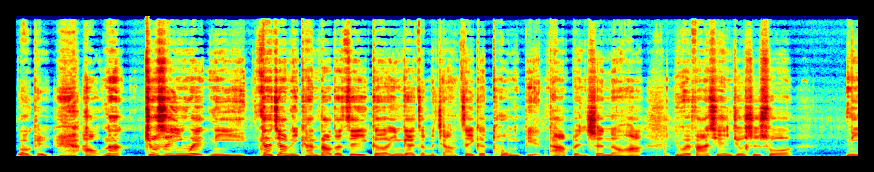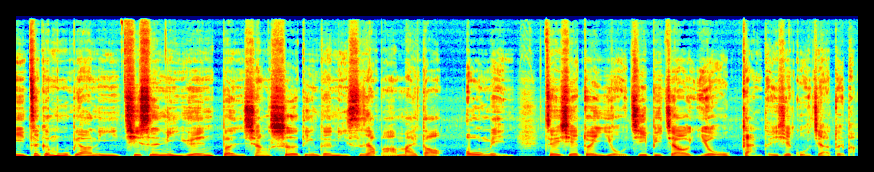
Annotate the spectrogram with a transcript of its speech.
OK，好，那就是因为你那这样你看到的这一个应该怎么讲？这个痛点它本身的话，你会发现就是说，你这个目标，你其实你原本想设定的，你是要把它卖到欧美这些对有机比较有感的一些国家，对吧？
